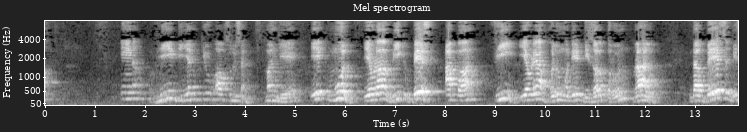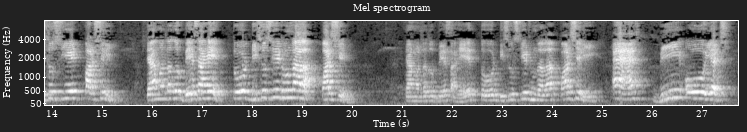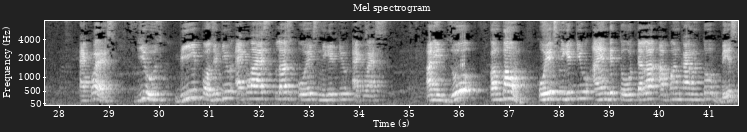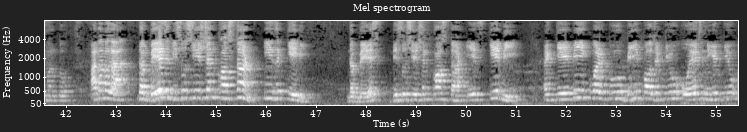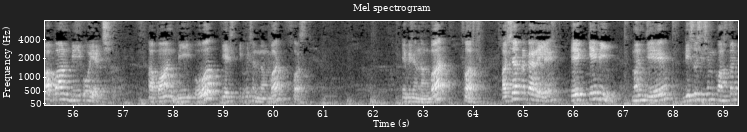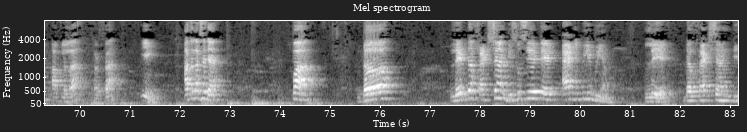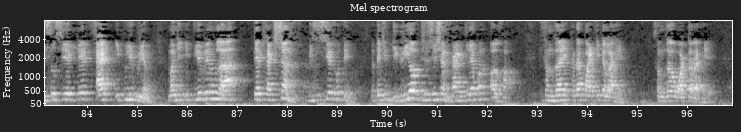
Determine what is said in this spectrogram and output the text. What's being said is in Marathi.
in V dm cube of solution म्हणजे एक मोल एवढा वीक बेस आपण व्ही एवढ्या व्हॉल्यूममध्ये डिझॉल्व्ह करून राहिलो. द बेस डिसोसिएट पार्शियली त्यामधला जो बेस आहे तो डिसोसिएट होऊन राहिला पार्शियल त्यामधला जो बेस आहे तो डिसोसिएट होऊन राहिला partially as BOH aqueous use B positive aqueous plus OH negative aqueous आणि जो कंपाऊंड ओएच निगेटिव्ह आयन देतो त्याला आपण काय म्हणतो? बेस म्हणतो. आता बघा the base dissociation constant is KB the base dissociation constant is KB and KB equal to B positive OH negative upon BOH upon BOH equation number first. Equation number first equation number first अशा प्रकारे हे केबी म्हणजे डिसोसिएशन कॉन्स्टंट आपल्याला करता येईल. आता लक्षात द्या पा the let the fraction dissociated at equilibrium let the fraction dissociated at equilibrium म्हणजे इक्विलिब्रियमला ते फ्रॅक्शन डिसोसिएट होते. तर त्याची डिग्री ऑफ डिसोसिएशन काय घेतली आपण? अल्फा समजा एखादा पार्टिकल आहे. समजा वॉटर आहे.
